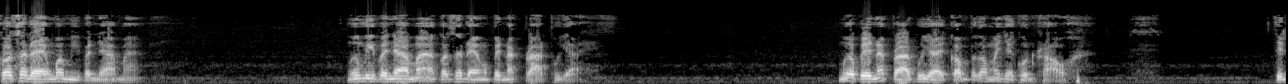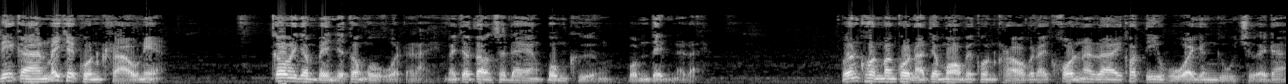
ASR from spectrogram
ก็แสดงว่ามีปัญญามาก มื่อมีปัญญามากก็แสดงว่าเป็นนักปราชญ์ผู้ใหญ่ เมื่อเป็นนักปราชญ์ผู้ใหญ่ก็ต้องไม่ใช่คนเขาทีนี้การไม่ใช่คนเขาเนี่ย ก็ไม่จำเป็นจะต้องโอ้อวดอะไร ไม่จะต้องแสดงปมเขืองปมเด่นอะไรเพราะฉะนั้นคนบางคนอาจจะมองเป็นคนเขาก็ได้คนอะไรเขาตีหัวยังอยู่เฉยได้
